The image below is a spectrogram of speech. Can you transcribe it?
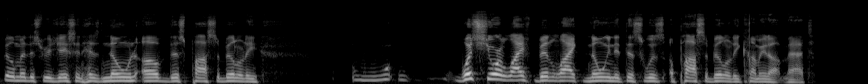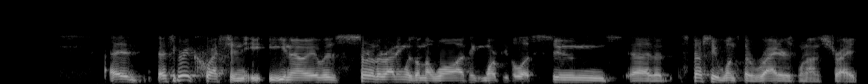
film industry adjacent, has known of this possibility. What's your life been like knowing that this was a possibility coming up, Matt? Uh, that's a great question. You, know, it was sort of the writing was on the wall. I think more people assumed, uh, that, especially once the writers went on strike.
